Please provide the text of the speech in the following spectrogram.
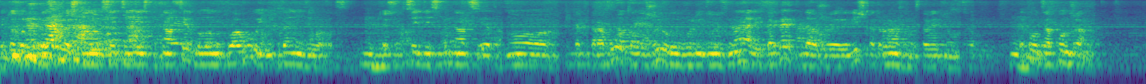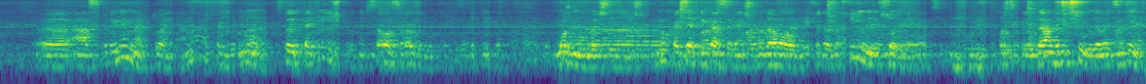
И тут происходит, что оно все эти 10-15 лет было на плаву и никуда не девалось. То есть все 10-15 лет оно как-то работало, жило, его люди узнали, и тогда это да, уже вещь, которую можно выставлять на аукцион. Это вот закон жанра. Э, а современная актуальная, она как бы, ну, стоит копеечку, вот нарисовал сразу вот какие-то можно небольшие денежки. Ну, хотя Пикассо раньше выдавал что-то вообще не нарисованные картины. Просто говорил, да, нарисую, давайте деньги.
